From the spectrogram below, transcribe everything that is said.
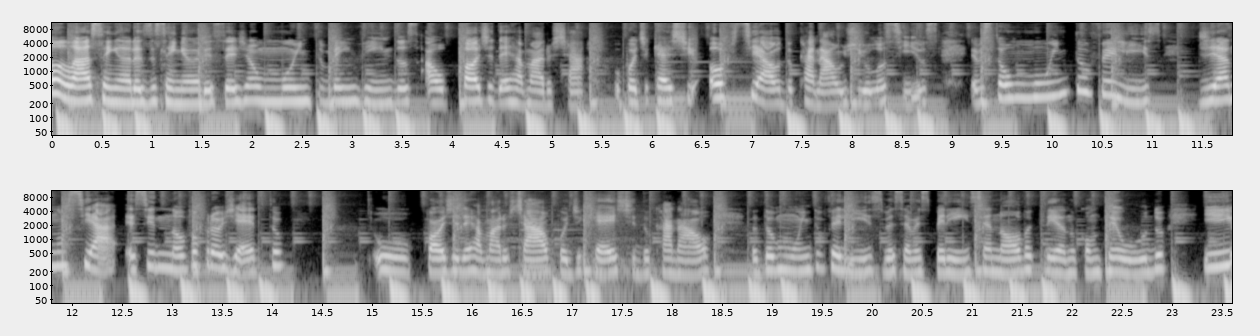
Olá, senhoras e senhores, sejam muito bem-vindos ao Pode Derramar o Chá, o podcast oficial do canal Gil Locios. Eu estou muito feliz de anunciar esse novo projeto, o Pode Derramar o Chá, o podcast do canal. Eu tô muito feliz, vai ser uma experiência nova criando conteúdo. E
